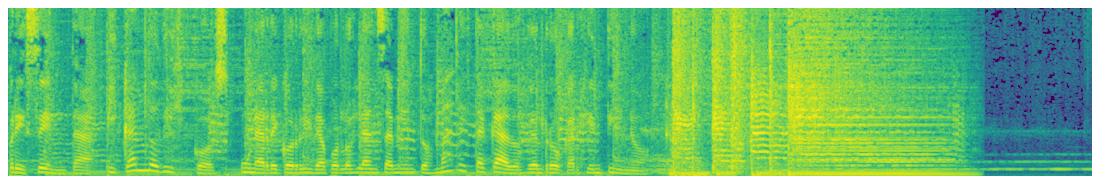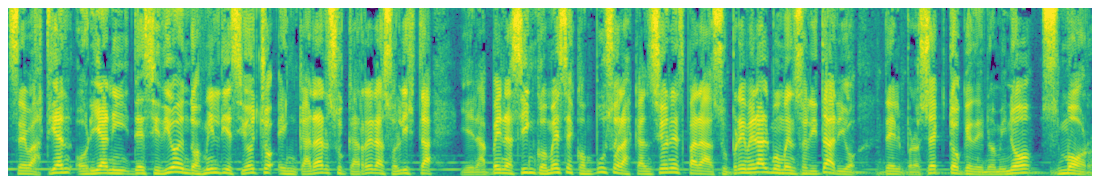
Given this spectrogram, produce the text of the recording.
presenta Picando Discos, una recorrida por los lanzamientos más destacados del rock argentino. Sebastián Oriani decidió en 2018 encarar su carrera solista y en apenas cinco meses compuso las canciones para su primer álbum en solitario del proyecto que denominó Smore.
